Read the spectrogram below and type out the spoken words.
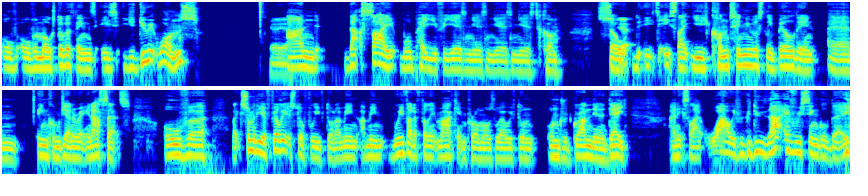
over, over most other things is you do it once yeah, yeah. and that site will pay you for years and years and years and years to come. So yeah. it's, it's like you continuously building um, income generating assets over like some of the affiliate stuff we've done. I mean, I mean, we've had affiliate marketing promos where we've done hundred grand in a day. And it's like, wow, if we could do that every single day,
